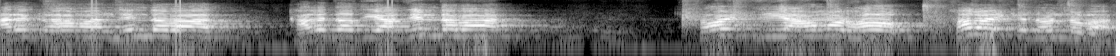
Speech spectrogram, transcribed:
তারেক রহমান জিন্দাবাদ, খালেদা জিয়া জিন্দাবাদ। শহীদ জিয়া অমর হোক, সবাইকে ধন্যবাদ।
